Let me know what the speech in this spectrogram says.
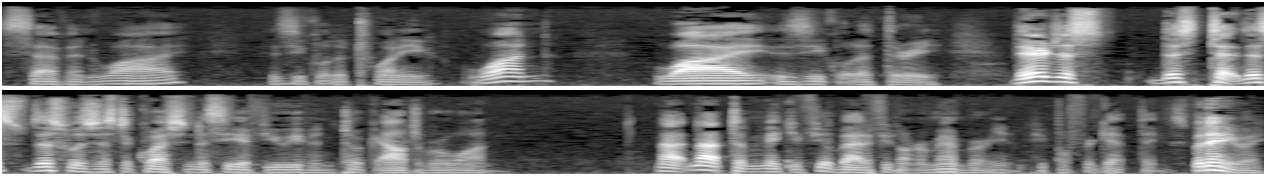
7y is equal to 21. y is equal to 3. They're just this te- this this was just a question to see if you even took algebra 1. Not not to make you feel bad if you don't remember. You know, people forget things. But anyway,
